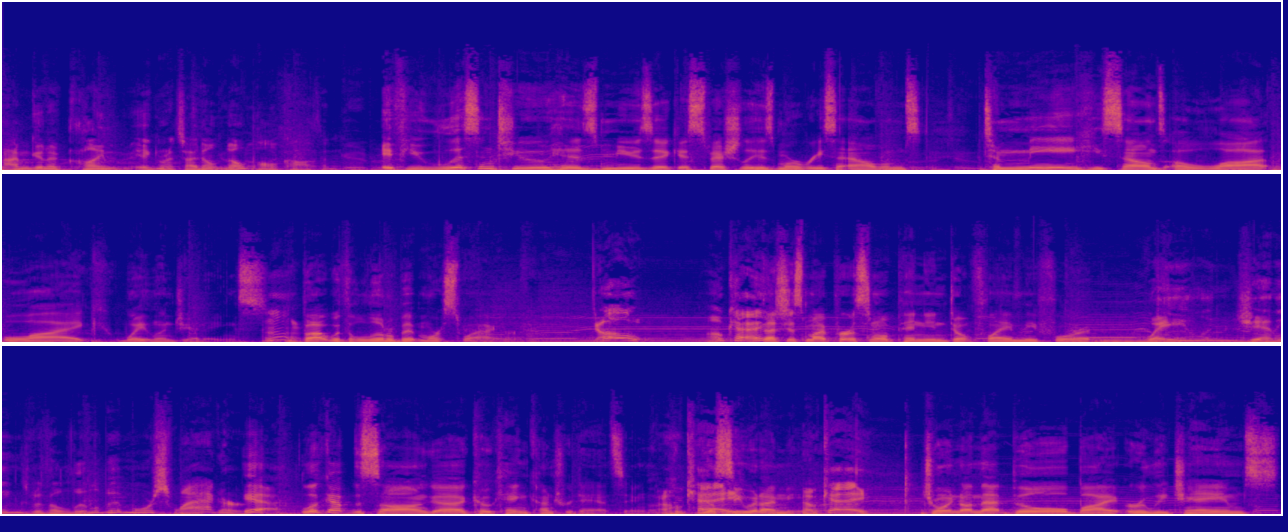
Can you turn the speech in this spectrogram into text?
I'm going to claim ignorance. I don't know Paul Cauthen. If you listen to his music, especially his more recent albums, to me, he sounds a lot like Waylon Jennings, hmm. but with a little bit more swagger. Oh, okay. That's just my personal opinion. Don't flame me for it. Waylon Jennings with a little bit more swagger. Yeah, look up the song uh, Cocaine Country Dancing. Okay. You'll see what I mean. Okay. Joined on that bill by Early James.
